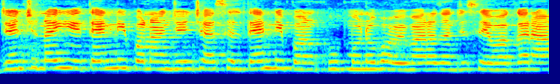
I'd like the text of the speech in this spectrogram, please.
ज्यांचे नाही आहे त्यांनी पण आणि ज्यांचे असेल त्यांनी पण खूप मनोभावी महाराजांची सेवा करा.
